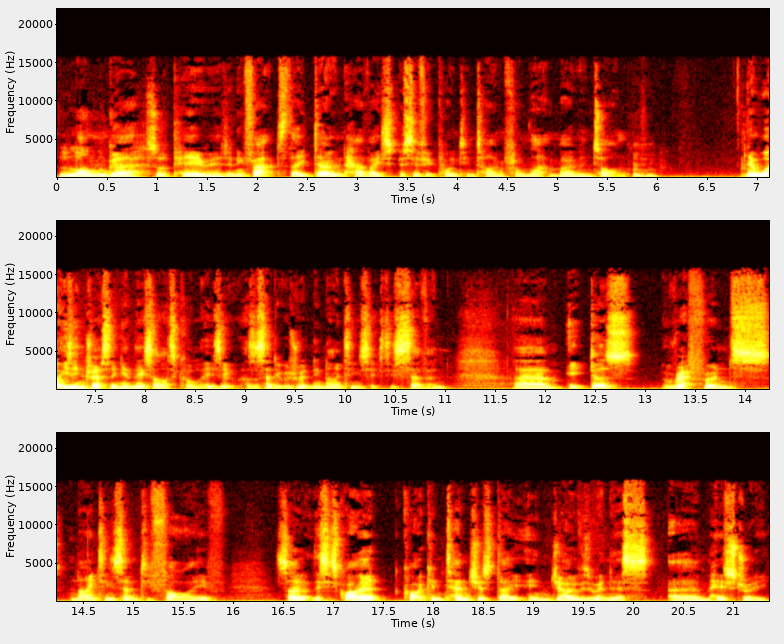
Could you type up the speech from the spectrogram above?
longer sort of period. And in fact, they don't have a specific point in time from that moment on. Mhm. Now, what is interesting in this article is it, as I said, it was written in 1967. Um, it does reference 1975, so this is quite a quite a contentious date in Jehovah's Witness um, history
